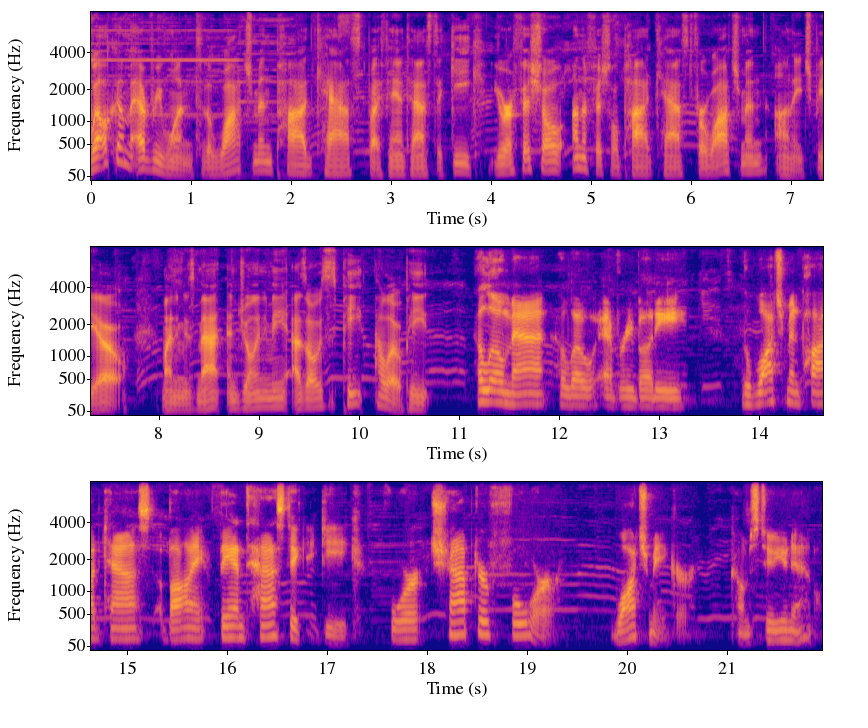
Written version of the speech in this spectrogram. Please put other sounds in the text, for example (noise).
Welcome, everyone, to the Watchmen podcast by Phantastic Geek, your official, unofficial podcast for Watchmen on HBO. My name is Matt, and joining me, as always, is Pete. Hello, Pete. Hello, Matt. Hello, everybody. The Watchmen podcast by Phantastic Geek for Chapter 4 Watchmaker comes to you now.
